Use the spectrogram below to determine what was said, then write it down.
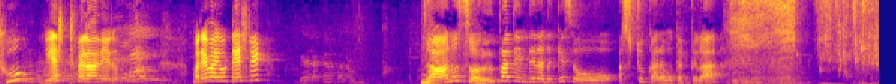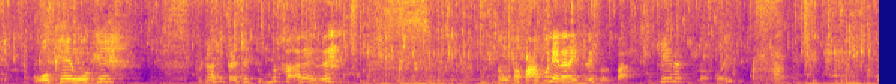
ಥೂ ವೇಸ್ಟ್ ಫೆಲ ಅದೇನು ಮರೇಮ ಇವು ಟೇಸ್ಟ್ ಇಟ್ ನಾನು ಸ್ವಲ್ಪ ತಿಂದಿರೋದಕ್ಕೆ ಸೊ ಅಷ್ಟು ಖಾರ ಗೊತ್ತಾಗ್ತಿಲ್ಲ ಓಕೆ ಓಕೆ ಬಟ್ ಹಾಗೆ ಕಡೆ ಸೈಡ್ ತುಂಬ ಖಾರ ಇದೆ. ಸ್ವಲ್ಪ ಪಾಪುನ ಏನಾರ ಇದ್ರೆ ಸ್ವಲ್ಪ ಕೇರ್ ನೋಡ್ಕೊಡಿ. ಸೊ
